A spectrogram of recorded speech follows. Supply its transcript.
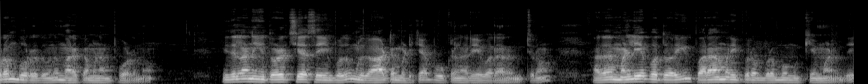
உரம் போடுறது வந்து மறக்காமல் நம்ம போடணும். இதெல்லாம் நீங்கள் தொடர்ச்சியாக செய்யும்போது உங்களுக்கு ஆட்டோமேட்டிக்காக பூக்கள் நிறைய வர ஆரம்பிச்சிடும் அதாவது மல்லியை பொறுத்த வரைக்கும் பராமரிப்பு ரொம்ப ரொம்ப முக்கியமானது.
